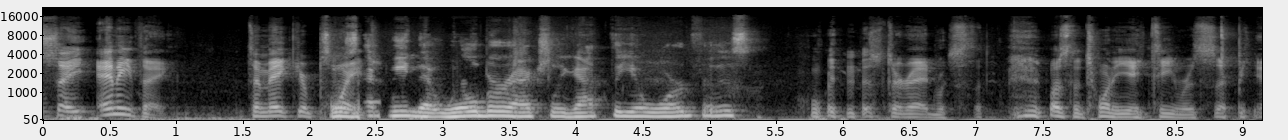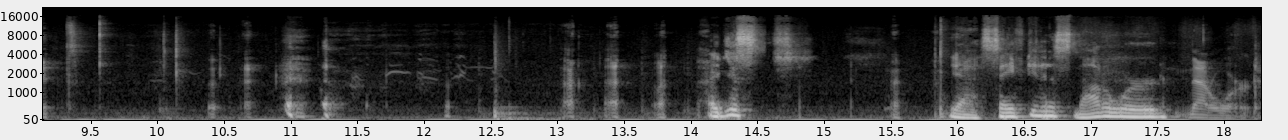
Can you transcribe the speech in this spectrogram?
say anything to make your So does that mean that Wilbur actually got the award for this? Mr. Ed was the, was the 2018 recipient. I just, yeah, safetiness, not a word. Not a word.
